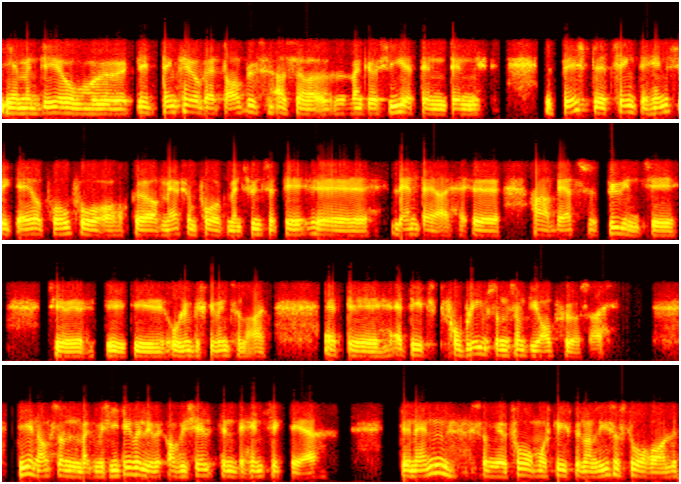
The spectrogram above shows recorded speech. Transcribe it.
Jamen, det er jo, øh, det, den kan jo være dobbelt. Altså, man kan jo sige, at den, den bedste ting, det hensigt, er jo at prøve på at gøre opmærksom på, at man synes, at det øh, land, der øh, har været byen til, til det, det olympiske vinterleje, at, øh, at det er et problem, sådan som de opfører sig. Det er nok sådan, man kan sige, det er vel officielt den det hensigt, det er. Den anden, som jeg tror måske spiller en lige så stor rolle,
